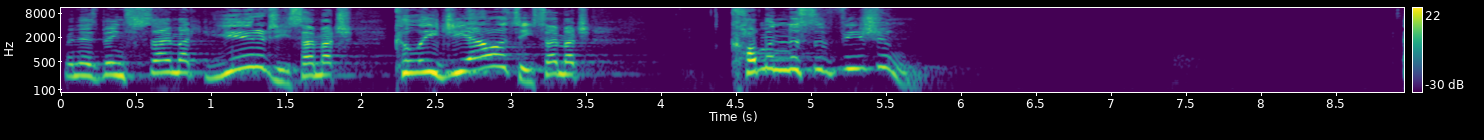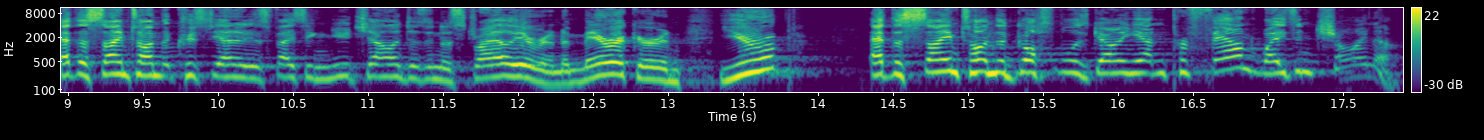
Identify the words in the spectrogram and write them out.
When there's been so much unity, so much collegiality, so much commonness of vision. At the same time that Christianity is facing new challenges in Australia and America and Europe, at the same time the gospel is going out in profound ways in China.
